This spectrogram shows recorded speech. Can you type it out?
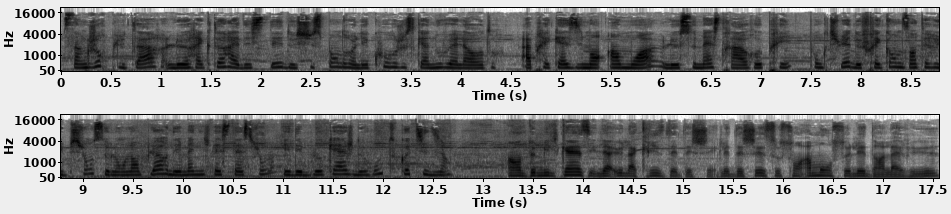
Cinq jours plus tard, le recteur a décidé de suspendre les cours jusqu'à nouvel ordre. Après quasiment un mois, le semestre a repris, ponctué de fréquentes interruptions selon l'ampleur des manifestations et des blocages de routes quotidiens. En 2015, il y a eu la crise des déchets. Les déchets se sont amoncelés dans la rue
